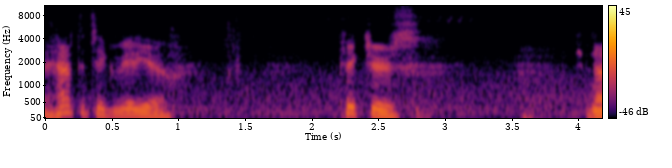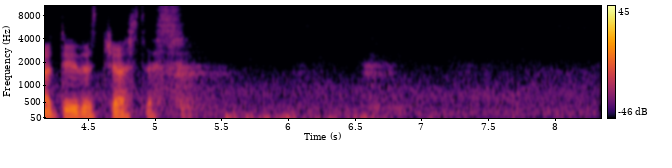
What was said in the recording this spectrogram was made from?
I have to take video. Pictures to not do this justice.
